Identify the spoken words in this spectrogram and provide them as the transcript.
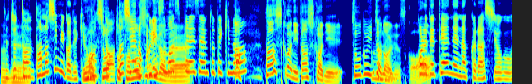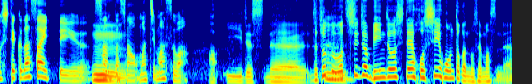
じゃちょっとた楽しみができました。ね私へのクリスマスプレゼント的な？確かに確かに。ちょうどいいんじゃないですか、これで丁寧な暮らしをしてくださいっていううんサンタさんを待ちますわ、あいいですね。じゃあちょっとうん。私じゃあ便乗して欲しい本とか載せますね。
